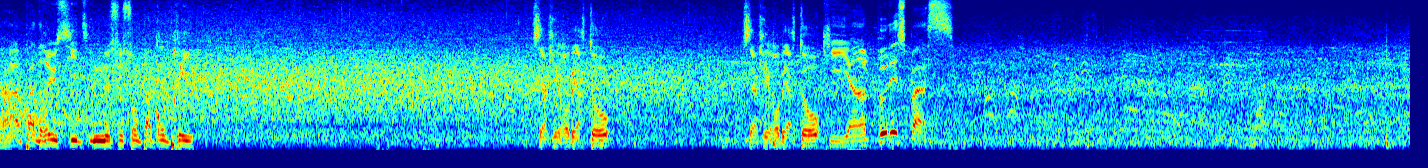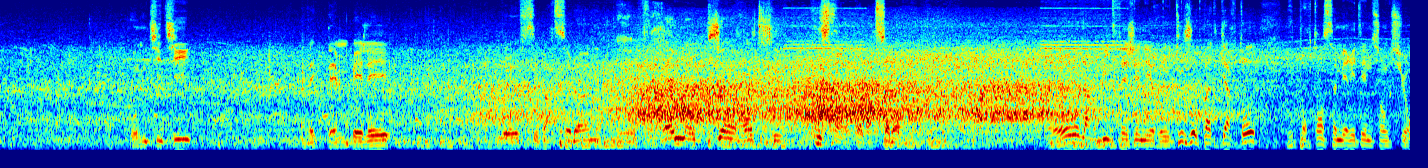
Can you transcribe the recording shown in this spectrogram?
Ah, pas de réussite, ils ne se sont pas compris. Sergi Roberto. Sergi Roberto qui a un peu d'espace. Umtiti avec Dembélé. Le FC Barcelone est vraiment bien rentré. Coup franc pour Barcelone. Oh, l'arbitre est généreux. Toujours pas de carton et pourtant ça méritait une sanction.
